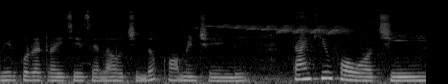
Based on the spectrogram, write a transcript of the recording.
మీరు కూడా ట్రై చేసి ఎలా వచ్చిందో కామెంట్ చేయండి. Thank you for watching.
